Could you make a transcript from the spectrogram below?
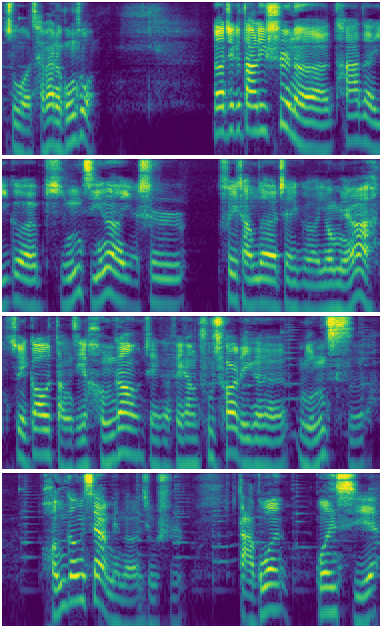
做裁判的工作。那这个大力士呢，他的一个评级呢也是非常的这个有名啊，最高等级横纲，这个非常出圈的一个名词。横纲下面呢就是大关、关斜，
